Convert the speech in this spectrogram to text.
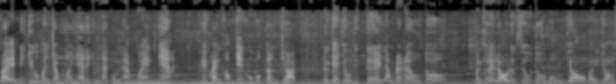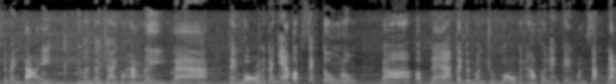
Và em di chuyển vào bên trong ngôi nhà để chúng ta cùng tham quan nha. Ngay khoảng không gian khu vực tầng trệt, được gia chủ thiết kế làm ra ra ô tô. Mình có thể đổ được xe ô tô 4 chỗ 7 chỗ xe bán tải. Phía bên tay trái của Hằng Ni là thang bộ này, cả nhà ốp xét tường luôn. Đó, ốp đá tay vịn bằng trụ gỗ kết hợp với lan can bằng sắt nè.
